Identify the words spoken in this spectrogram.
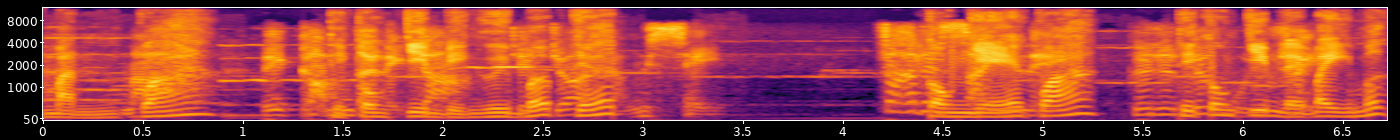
Mạnh quá Thì con chim bị ngươi bóp chết. Còn nhẹ quá Thì con chim lại bay mất.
